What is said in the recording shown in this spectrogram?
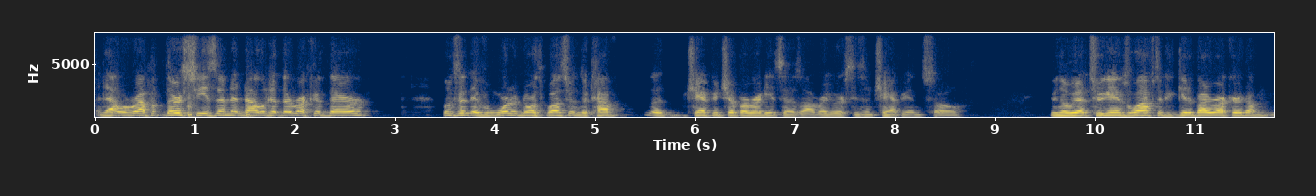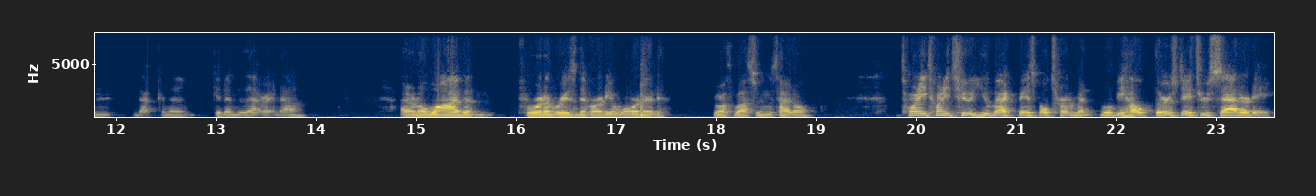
And that will wrap up their season. And now look at their record there. Looks like they've awarded Northwestern the comp- the championship already. It says uh, regular season champion. So even though we got two games left, it could get a better record. I'm not going to get into that right now. I don't know why, but for whatever reason, they've already awarded Northwestern the title. 2022 UMAC baseball tournament will be held Thursday through Saturday,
